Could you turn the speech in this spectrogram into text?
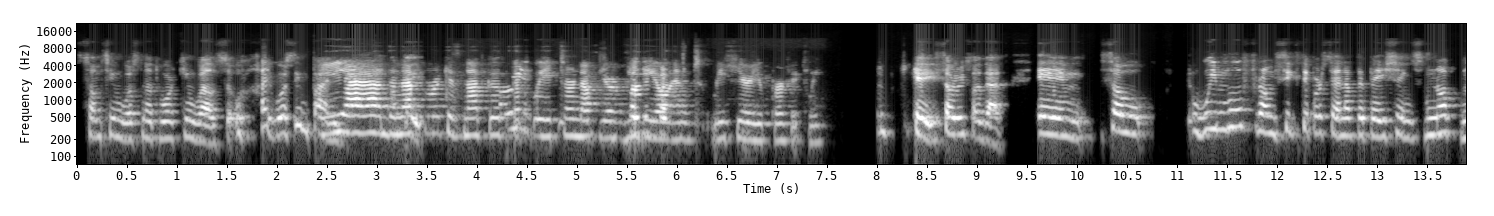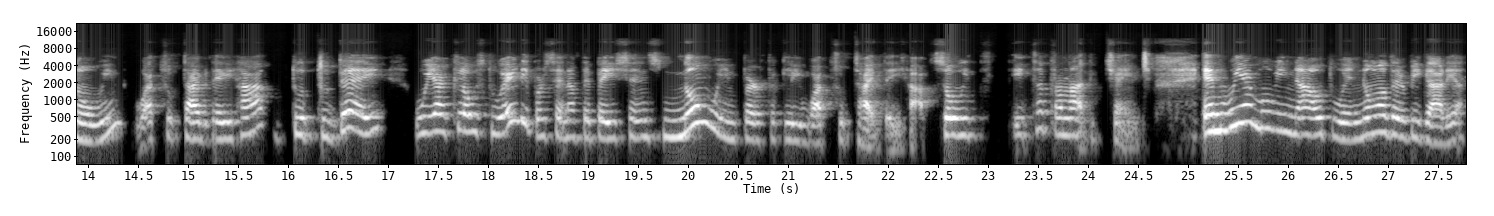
something was not working well so i was in panic. Yeah the okay. network is not good sorry. but we turned off your video and we hear you perfectly. Okay sorry for that. Um so we move from 60% of the patients not knowing what subtype they have to today, we are close to 80% of the patients knowing perfectly what subtype they have. So it's, it's a dramatic change. And we are moving now to another big area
